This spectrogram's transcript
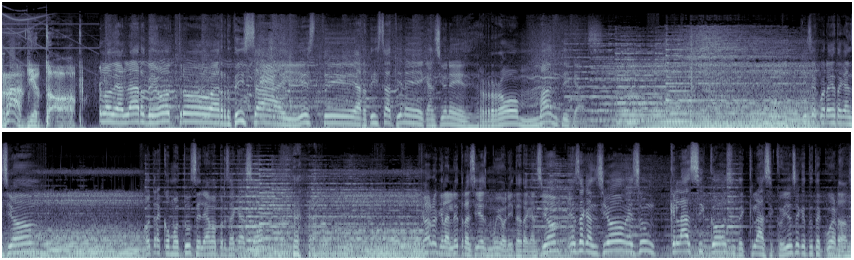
Radio Top. Lo de hablar de otro artista y este artista tiene canciones románticas. ¿Quién se acuerda de esta canción? Otra como tú se llama por si acaso. claro que la letra sí es muy bonita esta canción. Esa canción es un clásico de clásico. Yo sé que tú te acuerdas.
